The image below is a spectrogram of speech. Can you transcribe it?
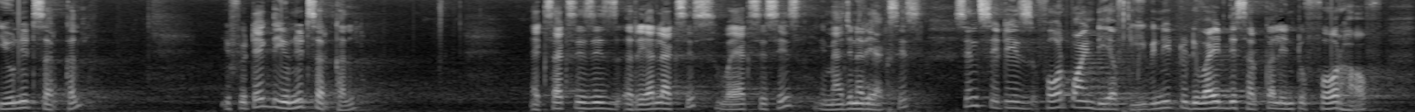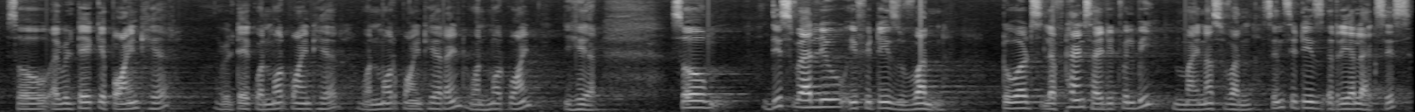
unit circle. If you take the unit circle, x axis is real axis, y axis is imaginary axis. Since it is 4 point DFT, we need to divide the circle into 4 half. So, I will take a point here, I will take one more point here, one more point here and one more point here. So, this value if it is 1 towards left hand side it will be minus 1 since it is real axis.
